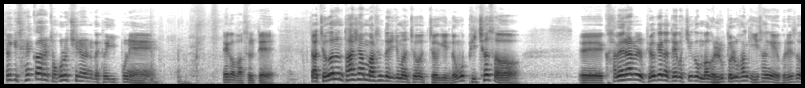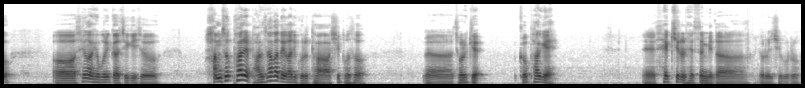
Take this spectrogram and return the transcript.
저기 색깔을 저걸로 칠하는 게 더 이쁘네. 내가 봤을 때. 자, 저거는 다시 한 번 말씀드리지만, 저, 저기 너무 비쳐서, 에, 카메라를 벽에다 대고 찍으면 막 얼룩덜룩한 게 이상해요. 그래서, 어, 생각해보니까 저기 저, 함석판에 반사가 돼가지고 그렇다 싶어서, 어, 저렇게 급하게, 예, 색칠을 했습니다. 이런 식으로.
